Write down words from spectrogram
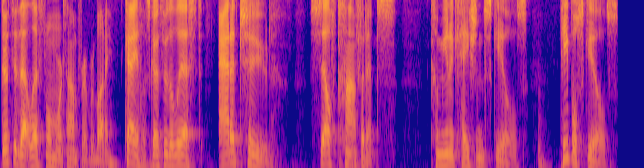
go through that list one more time for everybody. okay let's go through the list. Attitude self-confidence communication skills people skills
